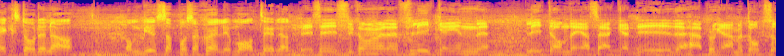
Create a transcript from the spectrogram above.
extraordinärt. De bjussar på sig själv imorgon tydligen. Precis, vi kommer väl flika in lite om det säkert i det här programmet också.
